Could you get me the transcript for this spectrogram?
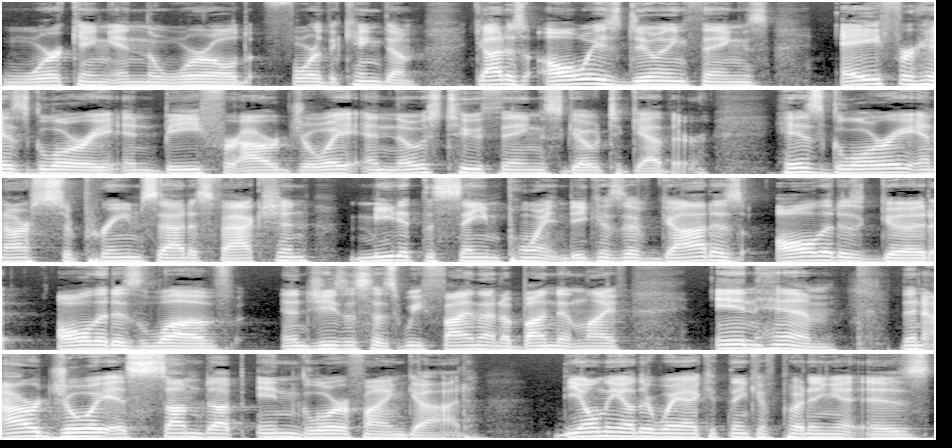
working in the world for the kingdom, God is always doing things A for his glory and B for our joy, and those two things go together. His glory and our supreme satisfaction meet at the same point because if God is all that is good, all that is love, and Jesus says we find that abundant life in him, then our joy is summed up in glorifying God. The only other way I could think of putting it is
